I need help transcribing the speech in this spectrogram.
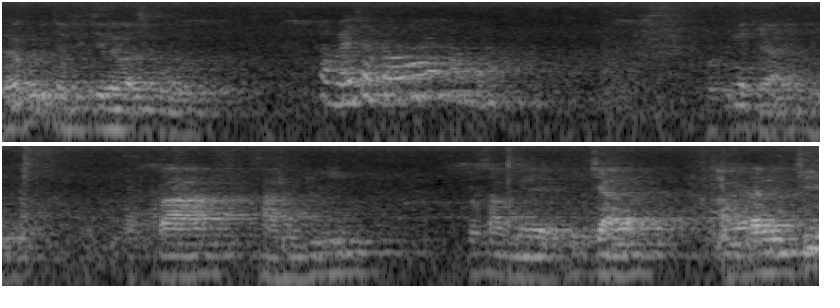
Lah aku jam 1 lewat 10. Sampai satu orang apa? Aku ngejar di Oka, Sandi, terus sampai Ijal, Pangeran Iji.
